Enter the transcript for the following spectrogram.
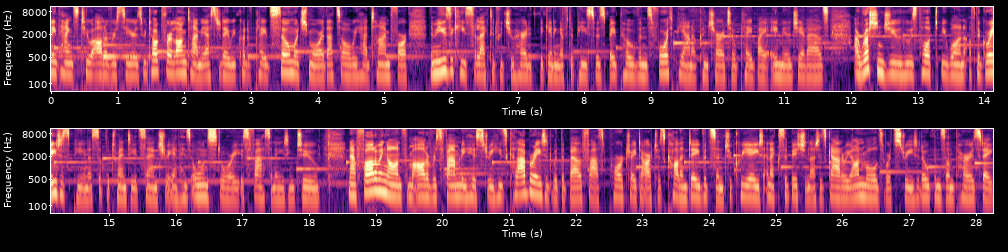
Many thanks to Oliver Sears. We talked for a long time yesterday. We could have played so much more. That's all we had time for. The music he selected, which you heard at the beginning of the piece, was Beethoven's Fourth Piano Concerto, played by Emil Gilels, a Russian Jew who is thought to be one of the greatest pianists of the 20th century, and his own story is fascinating too. Now, following on from Oliver's family history, he's collaborated with the Belfast portrait artist Colin Davidson to create an exhibition at his gallery on Molesworth Street. It opens on Thursday.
